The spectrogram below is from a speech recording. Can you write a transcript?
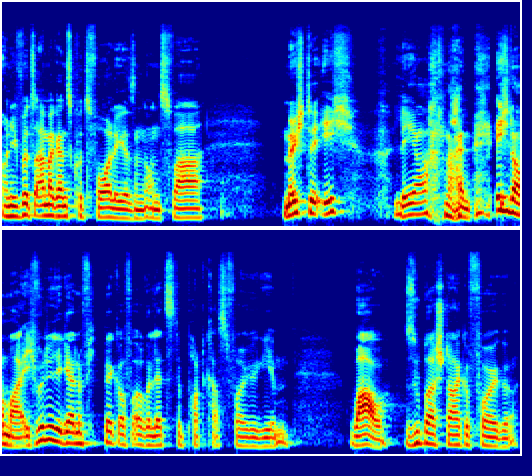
Und ich würde es einmal ganz kurz vorlesen. Und zwar möchte ich, Lea, nein, ich nochmal, ich würde dir gerne Feedback auf eure letzte Podcast-Folge geben. Wow, super starke Folge.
